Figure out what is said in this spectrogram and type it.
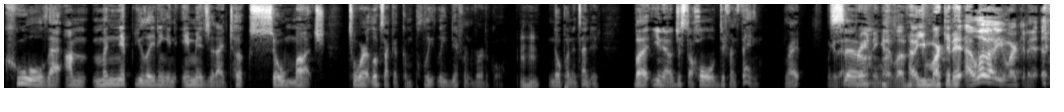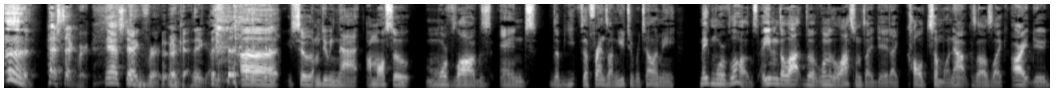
cool that I'm manipulating an image that I took so much to where it looks like a completely different vertical. Mhm. No pun intended. But you know, just a whole different thing, right? Look at that branding. I love how you market it. I love how you market it. Hashtag Vert. Hashtag vert. Yeah, Okay. There you go. Uh, so I'm doing that. I'm also more vlogs and the, the friends on YouTube are telling me, make more vlogs. Even the lot, the, one of the last ones I did, I called someone out because I was like, all right, dude,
